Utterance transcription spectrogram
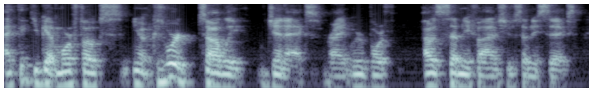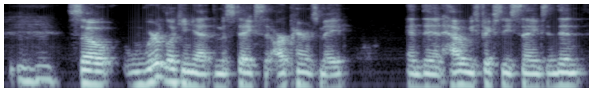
I think you get more folks, you know, because we're solidly Gen X, right? We were both. I was 75, she was 76. Mhm. So we're looking at the mistakes that our parents made, and then how do we fix these things? And then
